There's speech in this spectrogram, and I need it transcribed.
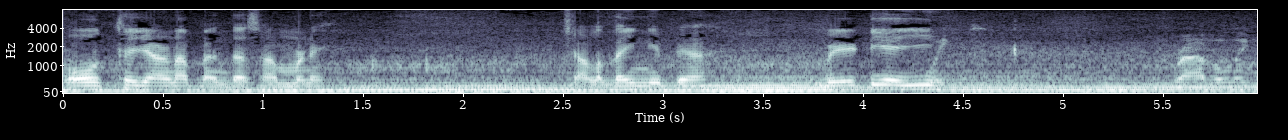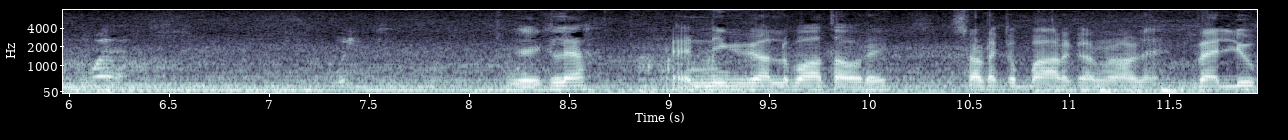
ਉਹ ਉੱਥੇ ਜਾਣਾ ਪੈਂਦਾ ਸਾਹਮਣੇ। ਚੱਲਦਾ ਹੀ ਨਹੀਂ ਪਿਆ। ਵੇਟ ਹੀ ਹੈ ਜੀ. ਦੇਖ ਲਿਆ। ਇੰਨੀ ਕੁ ਗੱਲਬਾਤ ਆ ਉਰੇ। ਸੜਕ ਪਾਰ ਕਰਨ ਵਾਲੇ। ਵੈਲਿਊ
